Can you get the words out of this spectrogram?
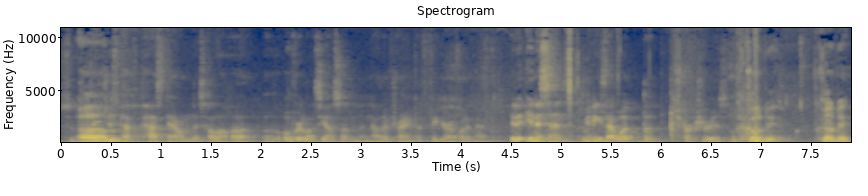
So did Um, they just have passed down this halacha over Las Yasan, and now they're trying to figure out what it meant? In, in a sense, I meaning is that what the structure is? Could be, could be.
